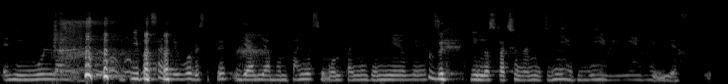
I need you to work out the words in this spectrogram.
en ningún lado. Ibas a Newport Street y ya había montañas y montañas de nieve y en los fraccionamientos nieve, nieve, nieve y este,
